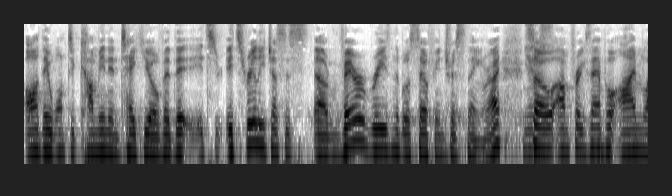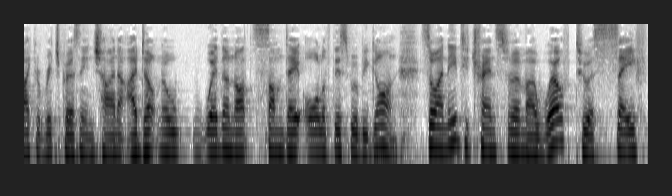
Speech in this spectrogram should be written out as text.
oh, they want to come in and take you over. It's it's really just a very reasonable self-interest thing, right? Yes. So, um, for example, I'm like a rich person in China. I don't know whether or not someday all of this will be gone. So, I need to transfer my wealth to a safe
